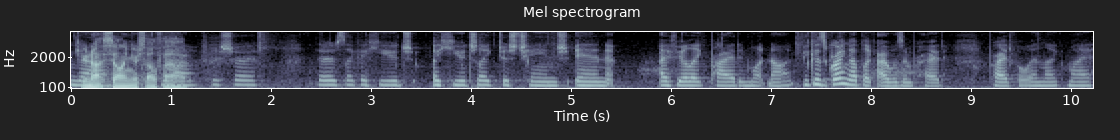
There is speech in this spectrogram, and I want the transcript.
You're not selling yourself yeah, out." for sure. There's like a huge, a huge like just change in, I feel like pride and whatnot. Because growing up, like I wasn't pride, prideful in like my,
